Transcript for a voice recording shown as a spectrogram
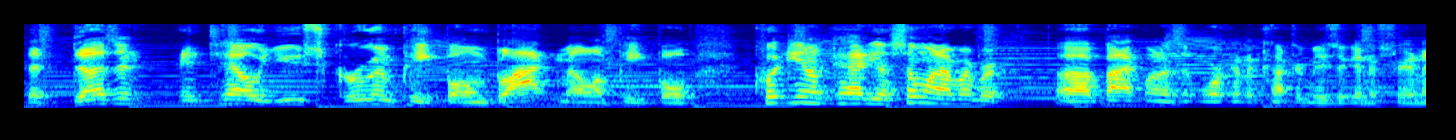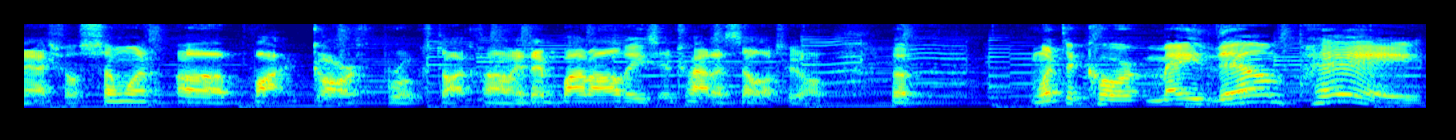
that doesn't entail you screwing people and blackmailing people. Quit, you know, God, you know, someone I remember uh, back when I was working in the country music industry in Nashville, someone uh, bought GarthBrooks.com and they bought all these and tried to sell it to them. But went to court, made them pay,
